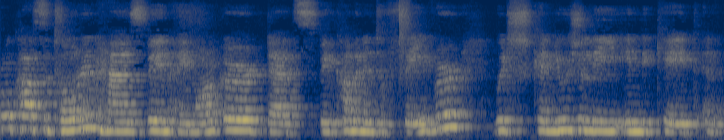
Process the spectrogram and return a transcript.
Procalcitonin has been a marker that's been coming into favor, which can usually indicate an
